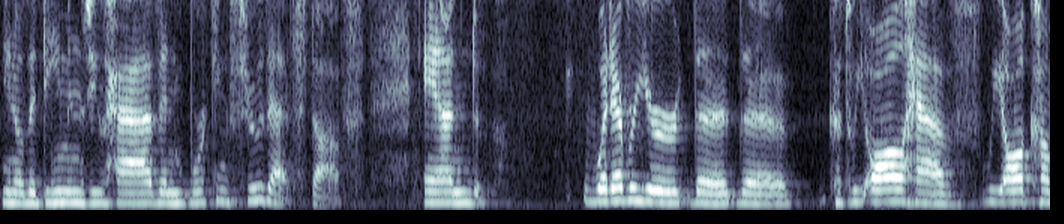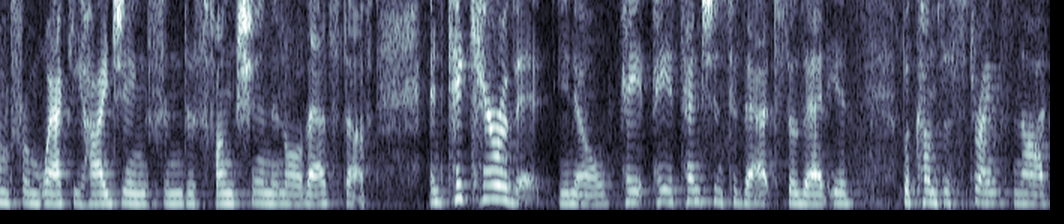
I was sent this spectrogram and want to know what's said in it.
you know the demons you have and working through that stuff. And whatever your the the because we all have we all come from wacky hijinks and dysfunction and all that stuff. And take care of it you know pay pay attention to that so that it becomes a strength not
